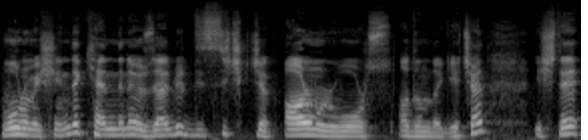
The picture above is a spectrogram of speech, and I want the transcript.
War Machine'de kendine özel bir dizisi çıkacak. Armor Wars adında geçen. İşte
